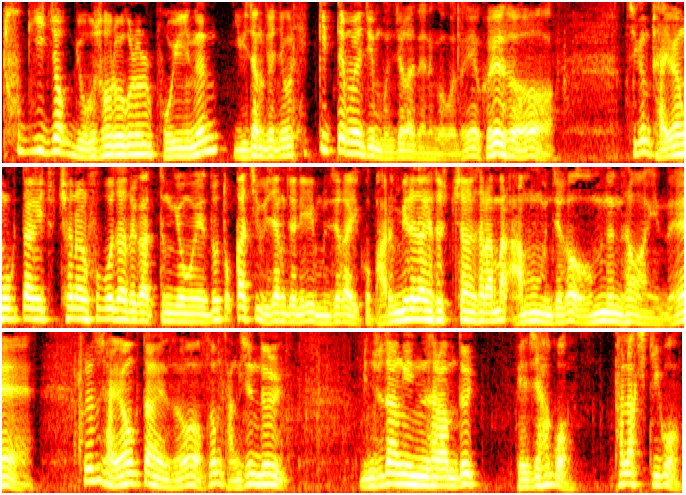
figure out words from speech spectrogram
투기적 요소를 보이는 위장 전입을 했기 때문에 지금 문제가 되는 거거든요. 그래서 지금 자유한국당이 추천한 후보자들 같은 경우에도 똑같이 위장 전입이 문제가 있고 바른미래당에서 추천한 사람만 아무 문제가 없는 상황인데 그래서 자유한국당에서 그럼 당신들 민주당에 있는 사람들 배제하고 탈락시키고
